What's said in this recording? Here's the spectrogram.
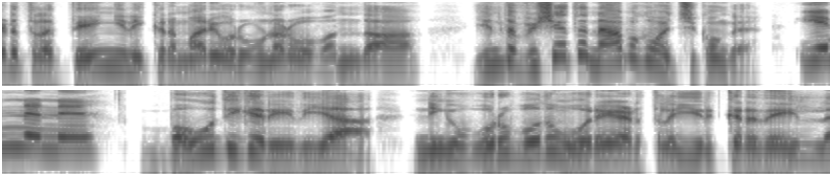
இடத்துல தேங்கி நிக்கிற மாதிரி ஒரு உணர்வு வந்தா இந்த விஷயத்த ஞாபகம் வச்சுக்கோங்க. என்னன்னு? பௌதிக ரீதியா நீங்க ஒருபோதும் ஒரே இடத்துல இருக்கிறதே இல்ல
